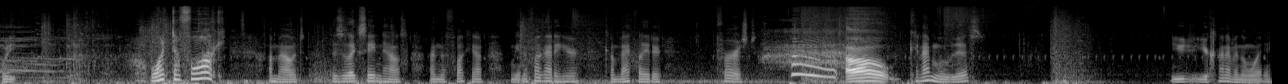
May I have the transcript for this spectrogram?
What you... What the fuck? I'm out. This is like Satan house. I'm the fuck out. I'm getting the fuck out of here. Come back later. First. Oh, can I move this? You, you're kind of in the way.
